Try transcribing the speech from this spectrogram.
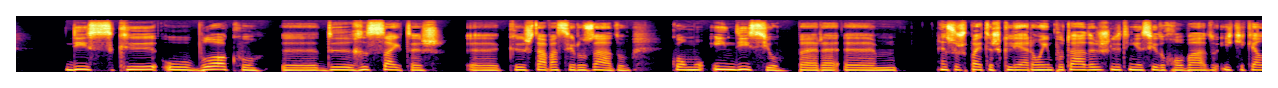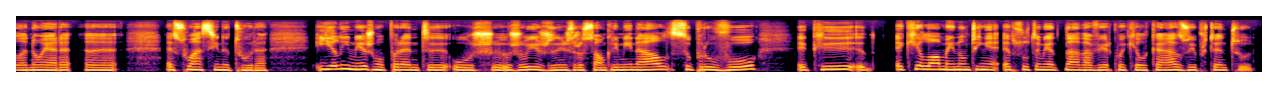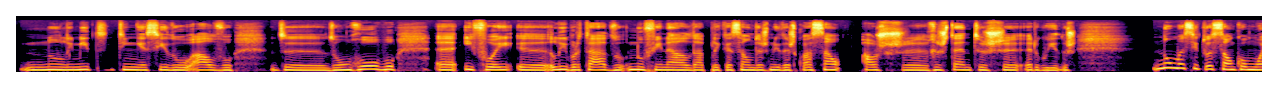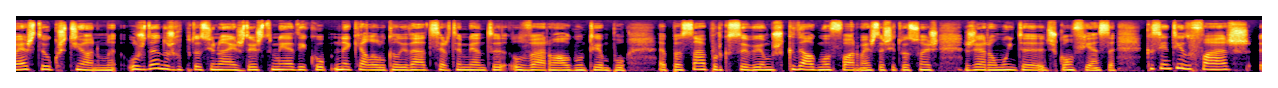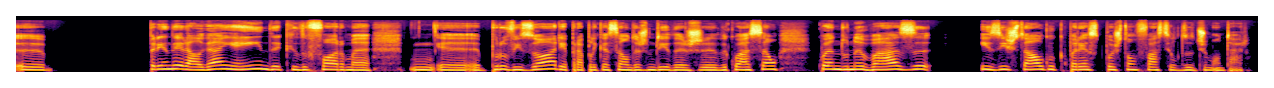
disse que o bloco uh, de receitas que estava a ser usado como indício para as suspeitas que lhe eram imputadas lhe tinha sido roubado e que aquela não era uh, a sua assinatura. E ali mesmo, perante os juízes de instrução criminal, se provou que aquele homem não tinha absolutamente nada a ver com aquele caso e, portanto, no limite tinha sido alvo de, de um roubo uh, e foi uh, libertado no final da aplicação das medidas de coação aos restantes arguídos. Numa situação como esta, eu questiono-me: os danos reputacionais deste médico naquela localidade certamente levaram algum tempo a passar, porque sabemos que de alguma forma estas situações geram muita desconfiança. Que sentido faz? Uh, prender alguém, ainda que de forma uh, provisória para a aplicação das medidas de coação, quando na base existe algo que parece depois tão fácil de desmontar?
